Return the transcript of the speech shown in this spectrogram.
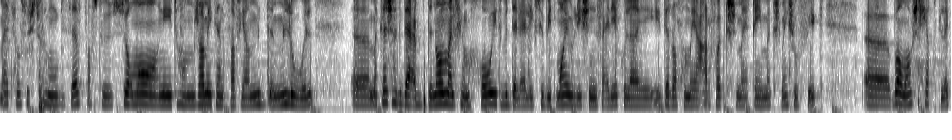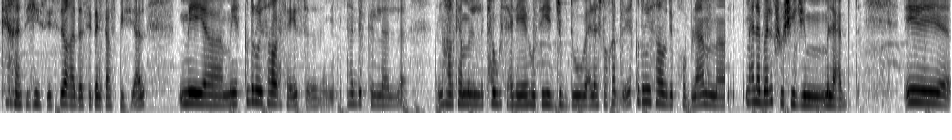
ما تحوسوش تفهموا بزاف parce que sûrement نيتهم jamais كانت صافيه من, الأول ما كانش هكذا عبد normal في مخو يتبدل عليك subitement يولي يشنف عليك ولا يدير روحو ما يعرفكش ما يقيمكش ما يشوف فيك. آه bon ما راح يقتلك. هذه c'est sûr هذا c'est un cas spécial mais mais يقدروا يصراو عفايس هذيك النهار كامل تحوس عليه وتي تجبدو علاش الآخر يقدروا يصراو des problèmes ما على بالكش واش يجي من العبد. et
